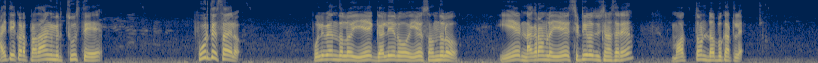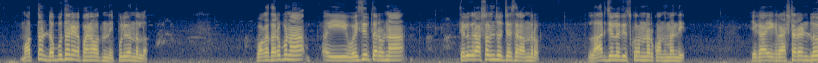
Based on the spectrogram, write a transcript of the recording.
అయితే ఇక్కడ ప్రధానంగా మీరు చూస్తే పూర్తి స్థాయిలో పులివెందులో ఏ గలీలో ఏ సందులో ఏ నగరంలో ఏ సిటీలో చూసినా సరే మొత్తం డబ్బు కట్టలే. మొత్తం డబ్బుతోనే ఇక్కడ పని అవుతుంది పులివెందుల్లో. ఒక తరపున ఈ వైసీపీ తరఫున తెలుగు రాష్ట్రాల నుంచి వచ్చేసారు అందరూ. లార్జీలో తీసుకొని ఉన్నారు కొంతమంది. ఇక ఈ రెస్టారెంట్లు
